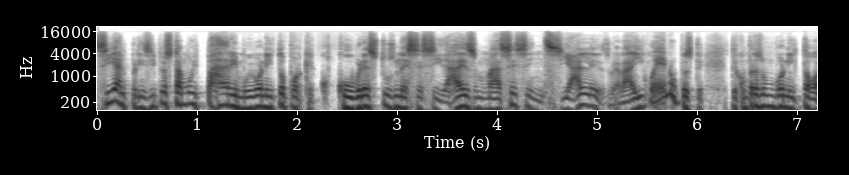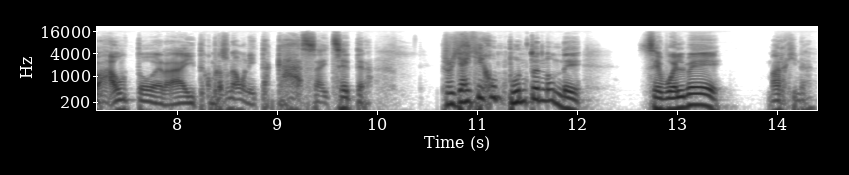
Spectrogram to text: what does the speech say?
Sí, al principio está muy padre y muy bonito porque cubres tus necesidades más esenciales, ¿verdad? Y bueno, pues te, te compras un bonito auto, ¿verdad? Y te compras una bonita casa, etcétera. Pero ya llega un punto en donde se vuelve marginal.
